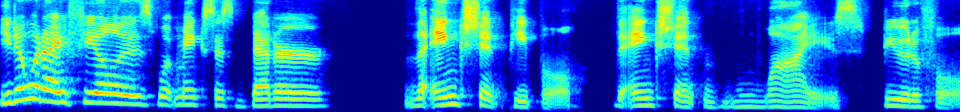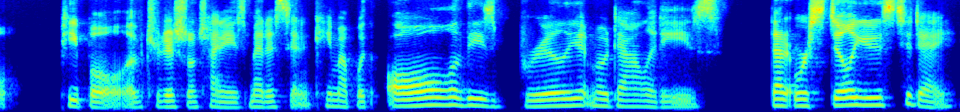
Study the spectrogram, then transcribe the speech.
You know what I feel is what makes us better the ancient people, the ancient, wise, beautiful people of traditional Chinese medicine came up with all of these brilliant modalities that were still used today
